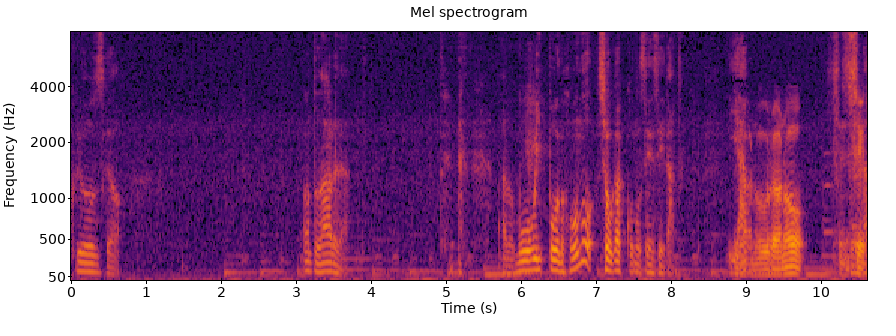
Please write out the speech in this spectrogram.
クリオですけどあんた誰だ？あのもう一方の方の小学校の先生だといや矢の裏の先生だ。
